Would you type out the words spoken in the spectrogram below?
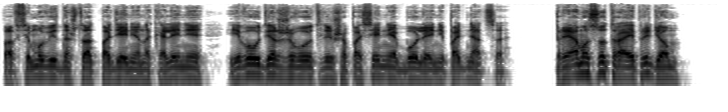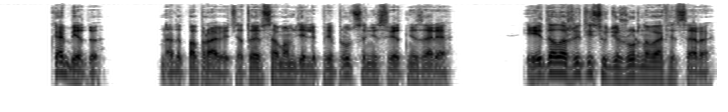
По всему видно, что от падения на колени его удерживают лишь опасения более не подняться. Прямо с утра и придем. К обеду. Надо поправить, а то и в самом деле припрутся ни свет ни заря. И доложитесь у дежурного офицера.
